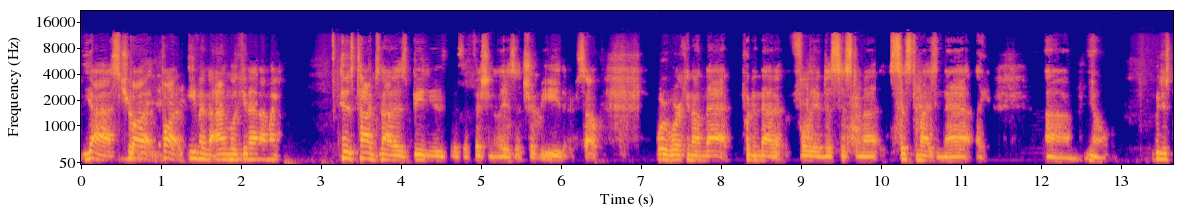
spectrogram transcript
Yes, True. but but even I'm looking at, I'm like, his time's not as being used as efficiently as it should be either. So we're working on that, putting that fully into system, systemizing that. Like, um, you know, we just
